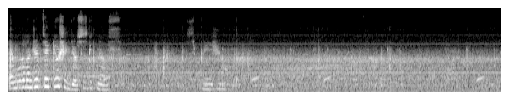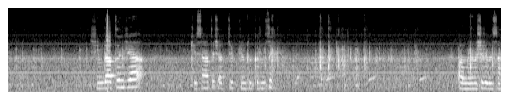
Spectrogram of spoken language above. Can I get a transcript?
Hem vurulunca bir tek Yoshi gidiyor. Siz gitmiyorsunuz. Spin Şimdi atınca kesin ateş atacak çünkü kırmızı. Almayı başarabilsem.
